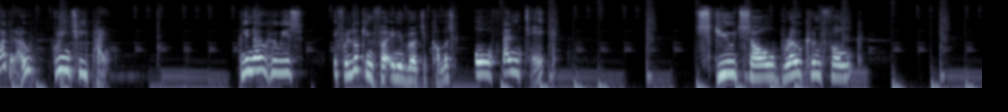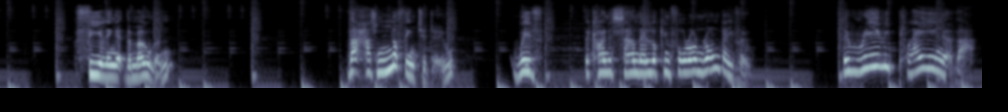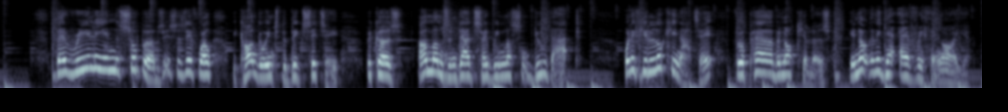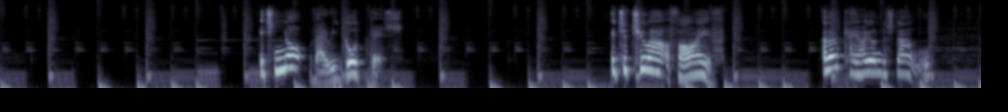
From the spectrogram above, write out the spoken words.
I don't know, Greentea Peng. You know who is, if we're looking for, in inverted commas, authentic, skewed soul, broken funk feeling at the moment, that has nothing to do with the kind of sound they're looking for on Rendezvous. They're really playing at that. They're really in the suburbs. It's as if, well, we can't go into the big city because our mums and dads said we mustn't do that. Well, if you're looking at it through a pair of binoculars, you're not going to get everything, are you? It's not very good, this. It's a two out of five. And okay, I understand.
